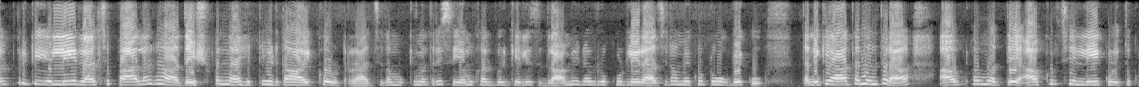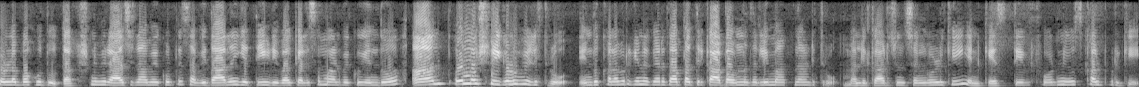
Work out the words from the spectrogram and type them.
ಕಲಬುರಗಿಯಲ್ಲಿ ರಾಜ್ಯಪಾಲರ ಆದೇಶವನ್ನ ಎತ್ತಿ ಹಿಡಿದ ಹೈಕೋರ್ಟ್, ರಾಜ್ಯದ ಮುಖ್ಯಮಂತ್ರಿ ಸಿಎಂ ಕಲಬುರಗಿಯಲ್ಲಿ ಸಿದ್ದರಾಮಯ್ಯನವರು ಕೂಡಲೇ ರಾಜೀನಾಮೆ ಕೊಟ್ಟು ಹೋಗಬೇಕು. ತನಿಖೆ ಆದ ನಂತರ ಅವರು ಮತ್ತೆ ಆ ಕುರ್ಚಿಯಲ್ಲಿ ಕುಳಿತುಕೊಳ್ಳಬಹುದು. ತಕ್ಷಣವೇ ರಾಜೀನಾಮೆ ಕೊಟ್ಟು ಸಂವಿಧಾನ ಎತ್ತಿ ಹಿಡಿಯುವ ಕೆಲಸ ಮಾಡಬೇಕು ಎಂದು ಆಂದೋಲನ ಶ್ರೀಗಳು ಹೇಳಿದರು. ಇಂದು ಕಲಬುರಗಿ ನಗರದ ಪತ್ರಿಕಾ ಭವನದಲ್ಲಿ ಮಾತನಾಡಿದರು. Mallikarjun Sangolgi NKS TV four news Kalaburagi.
